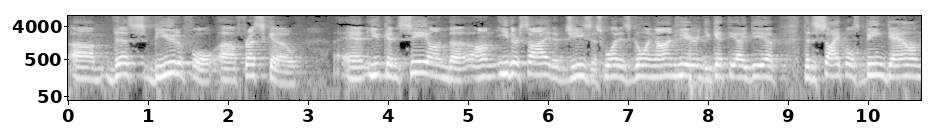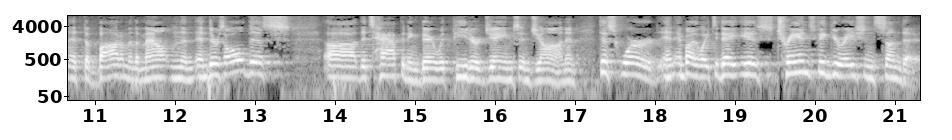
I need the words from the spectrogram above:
um, this beautiful uh, fresco and you can see on the on either side of Jesus what is going on here, and you get the idea of the disciples being down at the bottom of the mountain, and, and there's all this uh, that's happening there with Peter, James, and John. And this word, and, and by the way, today is Transfiguration Sunday.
